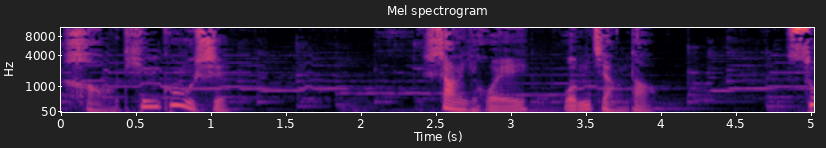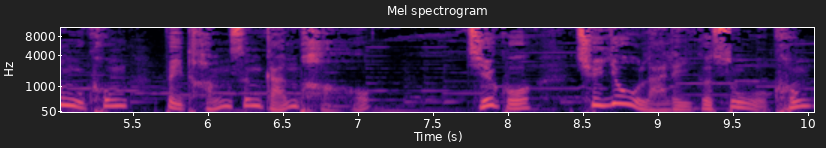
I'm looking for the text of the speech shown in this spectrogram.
好听故事。上一回我们讲到，孙悟空被唐僧赶跑，结果却又来了一个孙悟空。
